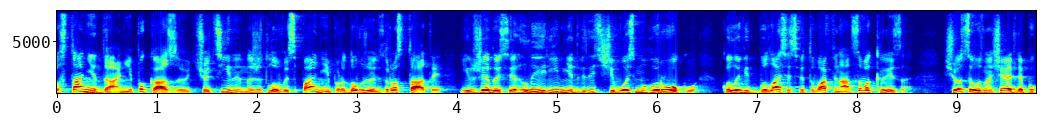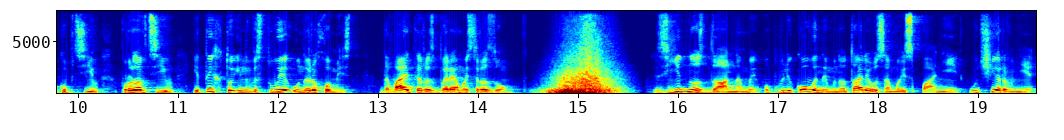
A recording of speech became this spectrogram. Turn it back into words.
Останні дані показують, що ціни на житло в Іспанії продовжують зростати і вже досягли рівня 2008 року, коли відбулася світова фінансова криза. Що це означає для покупців, продавців і тих, хто інвестує у нерухомість? Давайте розберемось разом. Згідно з даними, опублікованими нотаріусами Іспанії, у червні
